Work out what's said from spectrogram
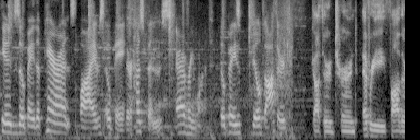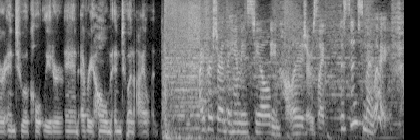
Kids obey the parents, wives obey their husbands. Everyone obeys Bill Gothard. Gothard turned every father into a cult leader and every home into an island. I first read The Handmaid's Tale in college. I was like, this is my life.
